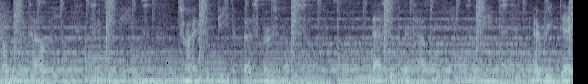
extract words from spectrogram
Mamba mentality simply means trying to be the best version of yourself. That's what the mentality means. It means every day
